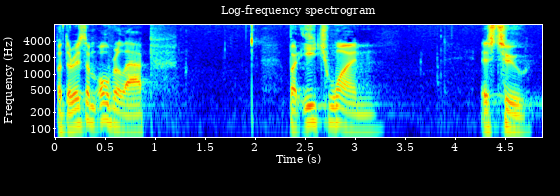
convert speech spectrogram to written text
But there is some overlap, but each one is to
